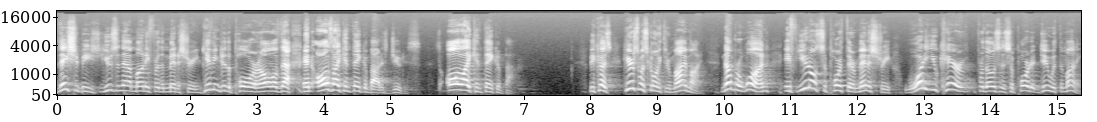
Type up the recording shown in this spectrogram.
They should be using that money for the ministry and giving to the poor and all of that. And all I can think about is Judas. It's all I can think about. Because here's what's going through my mind. Number one, if you don't support their ministry, what do you care for those that support it do with the money?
